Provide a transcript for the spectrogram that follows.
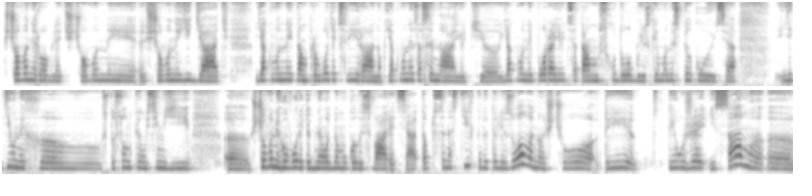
що вони роблять, що вони, що вони їдять. Як вони там проводять свій ранок, як вони засинають, е, як вони пораються там з худобою, з ким вони спілкуються. Які у них е, стосунки у сім'ї, е, що вони говорять одне одному, коли сваряться. Тобто це настільки деталізовано, що ти. Ти вже і сам е,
